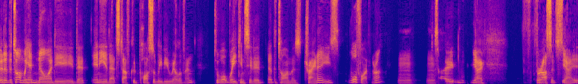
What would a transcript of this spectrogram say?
But at the time, we had no idea that any of that stuff could possibly be relevant to what we considered at the time as trainees warfighting, right? Mm. Mm. So you know, for us, it's you know,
